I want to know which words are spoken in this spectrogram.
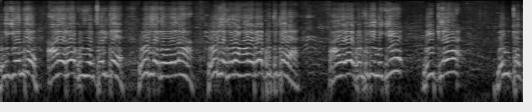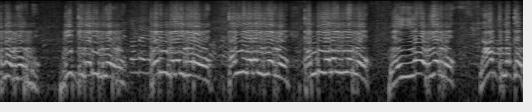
இன்னைக்கு வந்து ஆயிரம் ரூபாய் கொடுங்கன்னு சொல்லிட்டு ஊர்ல இருக்கவங்க ஊர்ல இருக்கவங்க ஆயிரம் ரூபாய் கொடுத்துட்டு ஆயிரம் ரூபாய் கொடுத்துட்டு இன்னைக்கு வீட்டுல மின் கட்டணம் உயர்வு வீட்டு வரி உயர்வு பொருள் விலை உயர்வு தள்ளி விலை உயர்வு கம்பி விலை உயர்வு எல்லாம் உயர்வு நாட்டு மக்கள்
